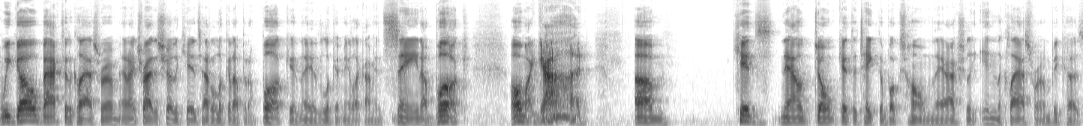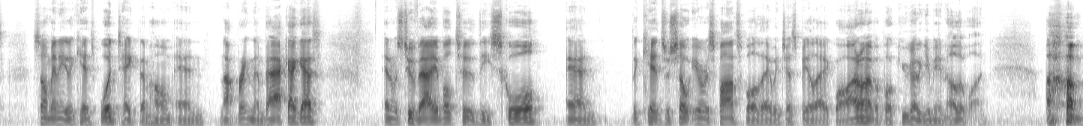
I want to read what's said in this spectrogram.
we go back to the classroom and I try to show the kids how to look it up in a book and they look at me like I'm insane. A book? Oh my God. Um, kids now don't get to take the books home. They're actually in the classroom because so many of the kids would take them home and not bring them back, I guess. And it was too valuable to the school. And the kids are so irresponsible, they would just be like, well, I don't have a book. You got to give me another one. Um,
